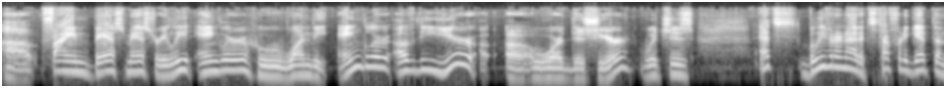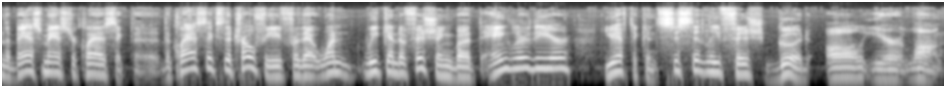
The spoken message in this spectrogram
uh, fine Bassmaster Elite Angler who won the Angler of the Year uh, award this year, which is that's believe it or not, it's tougher to get than the Bassmaster Classic. The the Classic's the trophy for that one weekend of fishing, but the Angler of the Year, you have to consistently fish good all year long,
